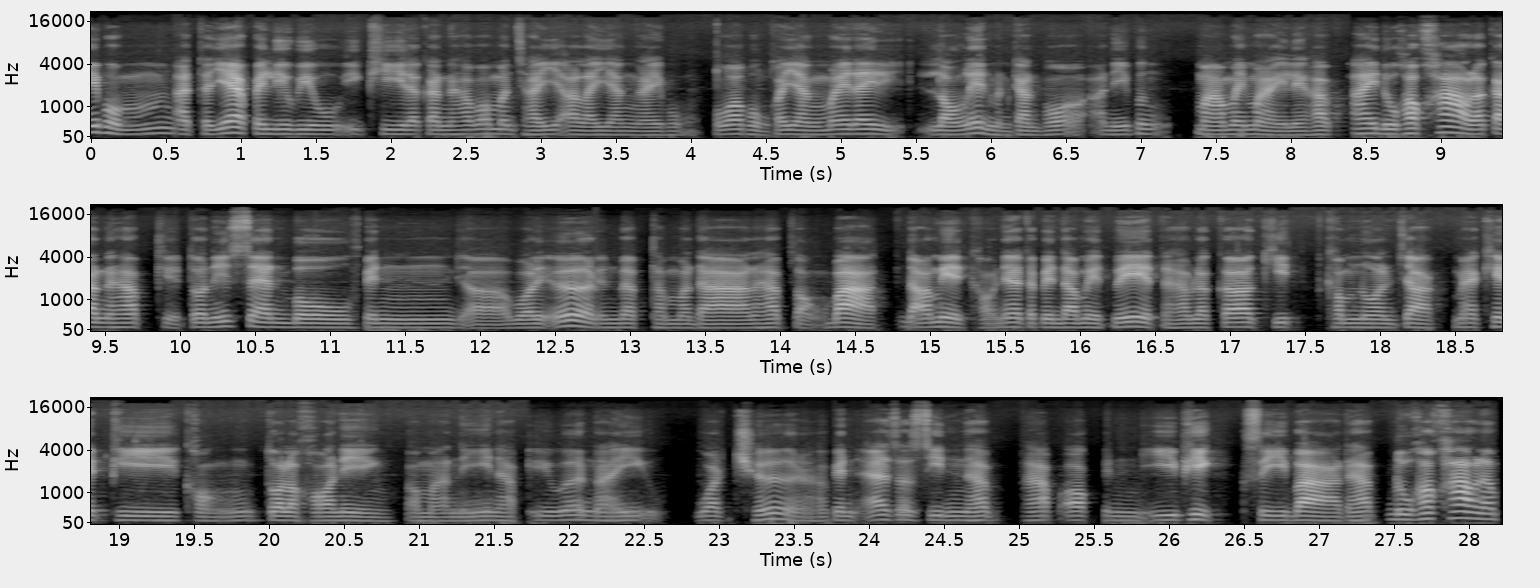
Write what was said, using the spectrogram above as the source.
นี้ผมอาจจะแยกไปรีวิวอีกทีแล้วกันนะครับ ว่ามันใช้อะไรยังไงผม เพราะว่าผมก็ยังไม่ได้ลองเล่นเหมือนกัน เพราะอันนี้เพิ่ง มาใหม่ ๆ เลยครับ ให้ดูคร่าวๆแล้วกันนะครับเขตตัวนี้แซนโบเป็นเอ่อวอริเออร์เป็นแบบธรรมดานะครับ 2 บาท ดาเมจเขาเนี่ยจะเป็นดาเมจเวทนะครับ แล้วก็คิดคำนวณจากแมคเคทพีของตัวละครเองประมาณนี้นะครับอีเวอร์ไนท์วอชเชอร์นะครับเป็นแอสซิสซินนะครับ Half Orc เป็น Epic 4 บาทนะครับ ดูคร่าวๆแล้ว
